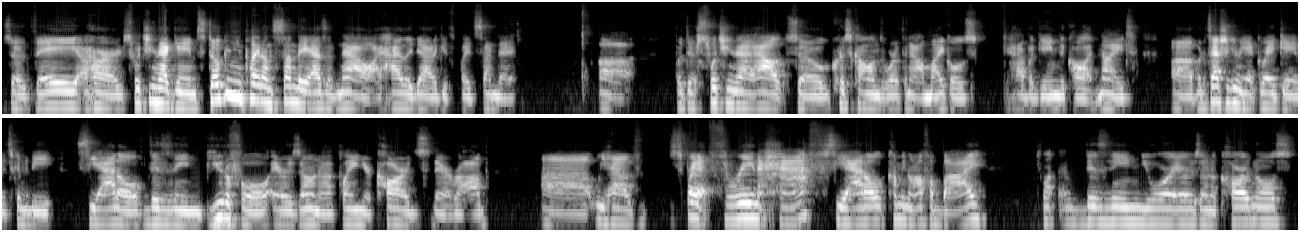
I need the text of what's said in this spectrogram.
So they are switching that game. Still getting played on Sunday as of now. I highly doubt it gets played Sunday. Uh, but they're switching that out so Chris Collinsworth and Al Michaels have a game to call at night. Uh, but it's actually going to be a great game. It's going to be Seattle visiting beautiful Arizona, playing your cards there, Rob. Uh, we have spread at three and a half. Seattle coming off a bye, visiting your Arizona Cardinals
